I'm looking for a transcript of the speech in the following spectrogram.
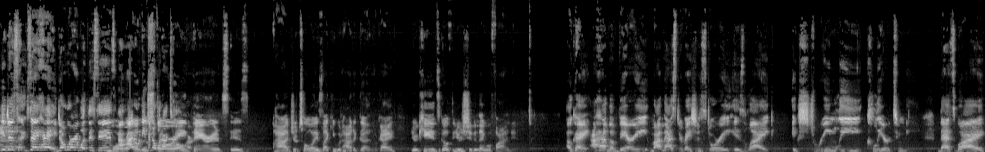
You just say, "Hey, don't worry what this is." Moral I, I don't of the even know what I story, told her. Parents is hide your toys like you would hide a gun. Okay, your kids go through your shit and they will find it. Okay, I have a very my masturbation story is like extremely clear to me. That's why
